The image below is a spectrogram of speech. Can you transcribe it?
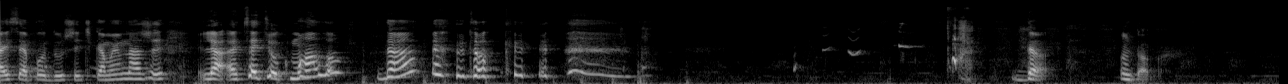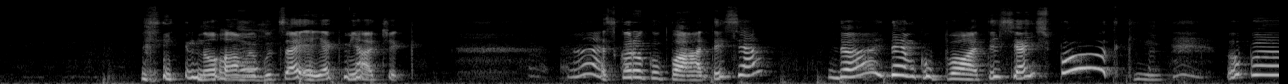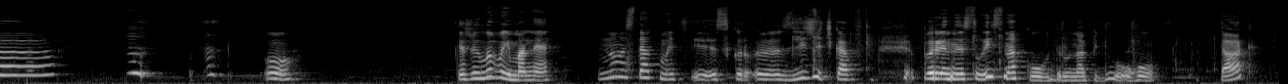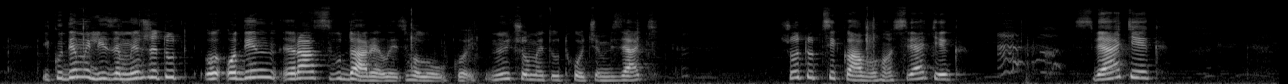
Пограйся подушечками. В нас же ля... цятьок мало, да? Так. Да. Отак. Ногами буцає, як м'ячик. А, скоро купатися. Да, йдемо купатися і шпатки. Опа. О. Кажи, лови мене. Ну, ось так ми е, е, з ліжечка перенеслись на ковдру на підлогу. Так? І куди ми ліземо? Ми вже тут один раз ударились головкою. Ну і що ми тут хочемо взяти? Що тут цікавого? Святік? Святік?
